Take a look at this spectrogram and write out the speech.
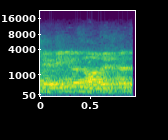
cheirinho.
